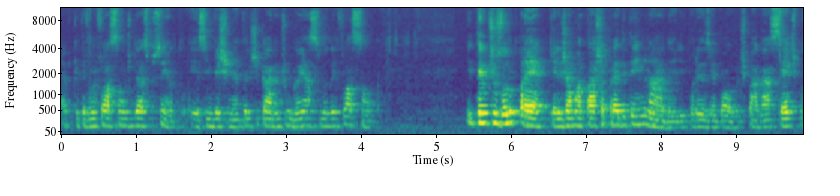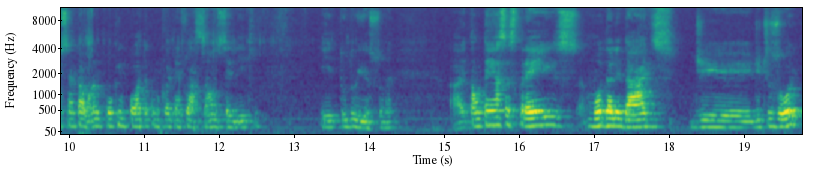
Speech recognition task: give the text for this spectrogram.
é porque teve uma inflação de 10%. Esse investimento ele te garante um ganho acima da inflação. E tem o Tesouro Pré, que ele já é uma taxa pré-determinada. Ele, por exemplo, ó, vou te pagar 7% ao ano, pouco importa como que vai ter a inflação, Selic e tudo isso. Né? Ah, então tem essas três modalidades de, de tesouro.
